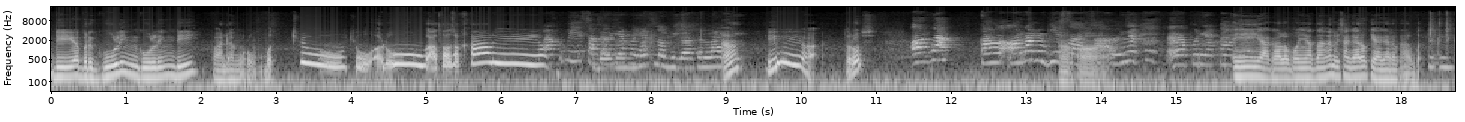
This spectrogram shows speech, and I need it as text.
dia berguling-guling di padang rumput cu cu aduh gatal sekali Aku bisa banyak lebih gatal lagi. Hah? iya terus Orang kalau orang bisa soalnya eh, punya tangan. iya kalau punya tangan bisa garuk ya garuk rambut Mm-mm.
